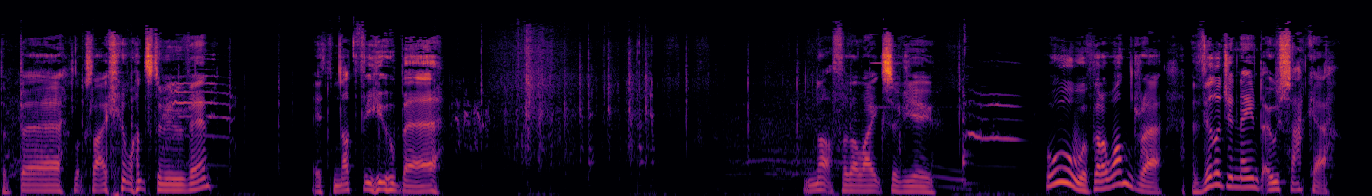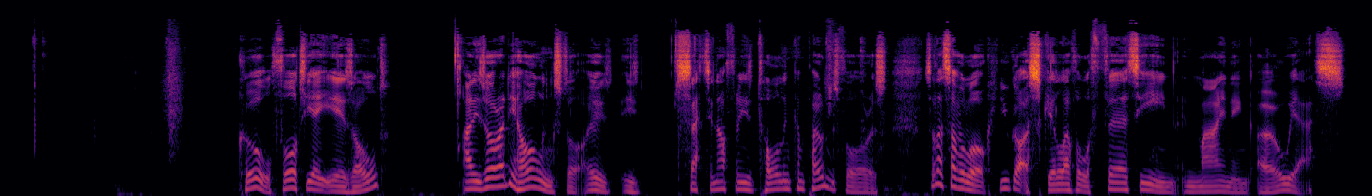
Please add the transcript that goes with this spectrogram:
The bear looks like it wants to move in. It's not for you, bear. Not for the likes of you. Ooh, we've got a wanderer. A villager named Osaka. Cool, 48 years old. And he's already hauling stuff. He's, he's setting off and he's hauling components for us. So let's have a look. You've got a skill level of 13 in mining. Oh, yes.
